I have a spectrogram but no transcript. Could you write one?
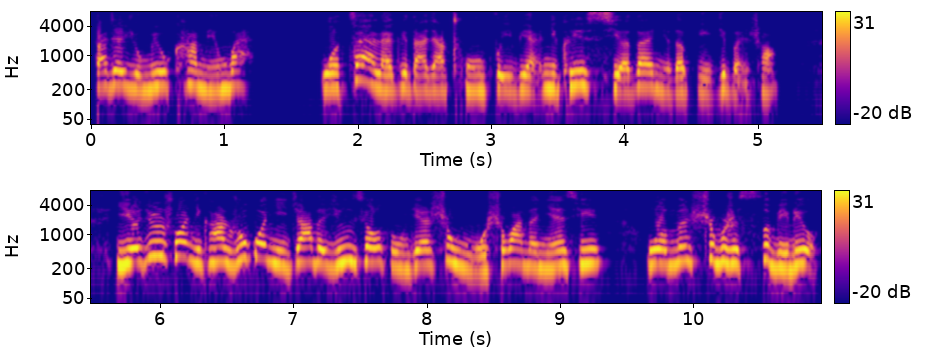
大家有没有看明白？我再来给大家重复一遍，你可以写在你的笔记本上。也就是说，你看，如果你家的营销总监是五十万的年薪，我们是不是四比六？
